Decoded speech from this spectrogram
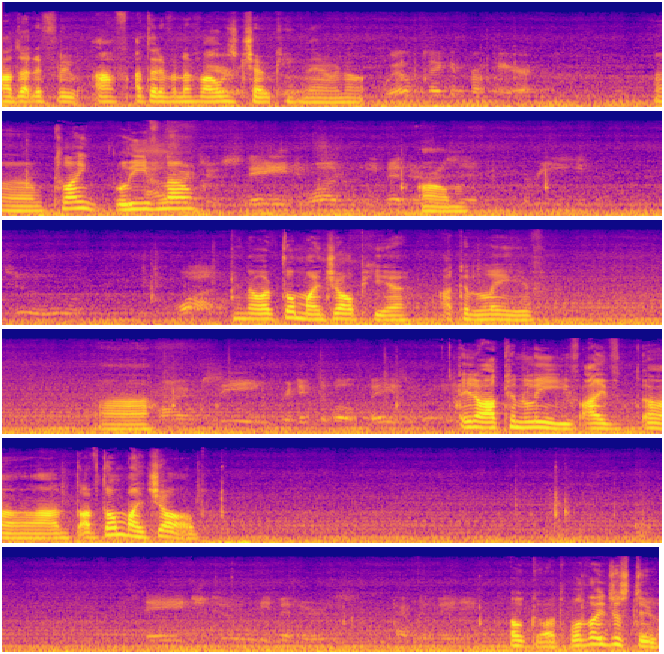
I don't know if we, I, I don't even know if I was joking there or not. We'll take it from here. Um, can I leave now? Um. in three, two, one. You know, I've done my job here. I can leave. Uh, I'm seeing predictable phase array. you know, I can leave. I've, uh, I've- done my job. Stage two emitters activating. Oh god, what did they just do?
